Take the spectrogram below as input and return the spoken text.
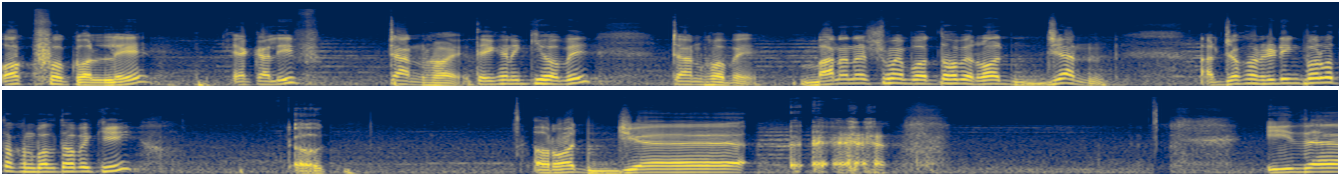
অক্ফ করলে একালিফ টান হয় তো এখানে কি হবে টান হবে বানানোর সময় বলতে হবে রজ্জান আর যখন রিডিং পড়বো তখন বলতে হবে কি রজ্জা إذا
